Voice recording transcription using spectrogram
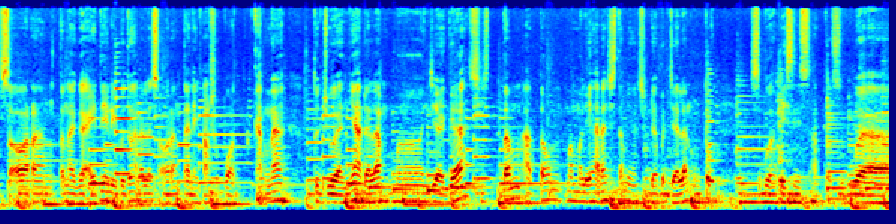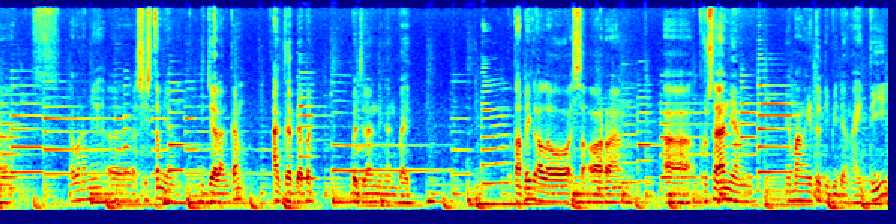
seorang tenaga IT yang dibutuhkan adalah seorang technical support. Karena tujuannya adalah menjaga sistem atau memelihara sistem yang sudah berjalan untuk sebuah bisnis atau sebuah apa namanya uh, sistem yang dijalankan agar dapat berjalan dengan baik. Tetapi kalau seorang uh, perusahaan yang memang itu di bidang IT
